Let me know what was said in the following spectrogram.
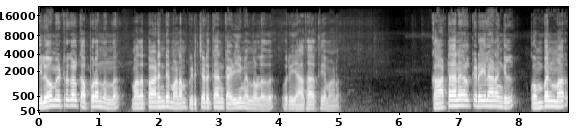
കിലോമീറ്ററുകൾക്കപ്പുറം നിന്ന് മതപ്പാടിന്റെ മണം പിടിച്ചെടുക്കാൻ കഴിയുമെന്നുള്ളത് ഒരു യാഥാർത്ഥ്യമാണ്. കാട്ടാനകൾക്കിടയിലാണെങ്കിൽ കൊമ്പന്മാർ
